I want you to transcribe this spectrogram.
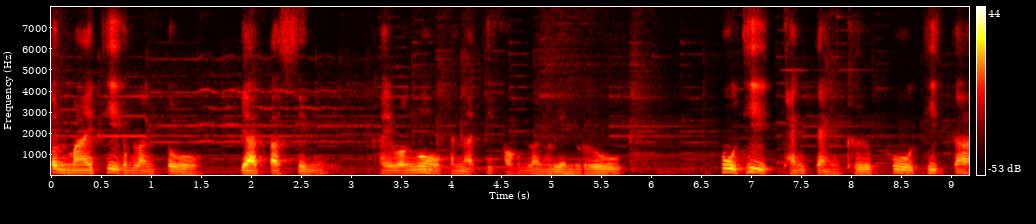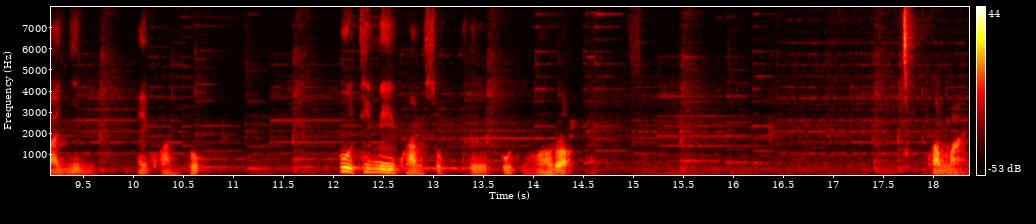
ต้นไม้ที่กำลังโต อย่าตัดสินใครว่าโง่ขณะที่เขากำลังเรียนรู้ ผู้ที่แข็งแกร่งคือผู้ที่กล้ายิ้มให้ความทุกข์ผู้ที่มีความสุขคือผู้ที่หัวเราะ ความหมาย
